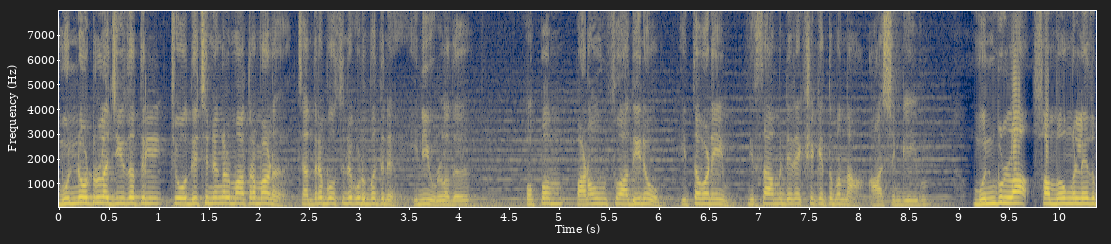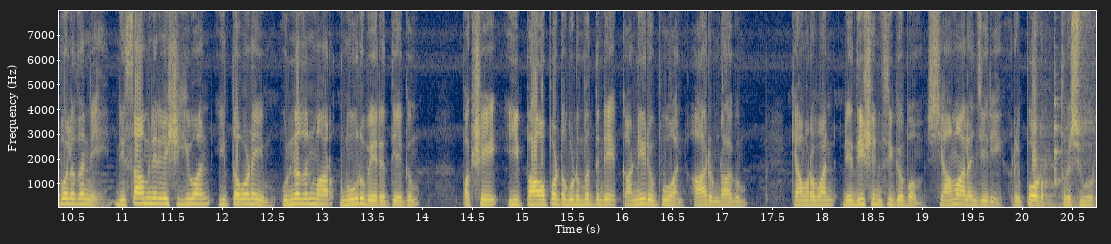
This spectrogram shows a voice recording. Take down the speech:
മുന്നോട്ടുള്ള ജീവിതത്തിൽ ചോദ്യചിഹ്നങ്ങൾ മാത്രമാണ് ചന്ദ്രബോസിന്റെ കുടുംബത്തിന് ഇനിയുള്ളത്. ഒപ്പം പണവും സ്വാധീനവും ഇത്തവണയും നിസാമിന്റെ രക്ഷയ്ക്കെത്തുമെന്ന ആശങ്കയും. മുൻപുള്ള സംഭവങ്ങളിലേതുപോലെ തന്നെ നിസാമിനെ രക്ഷിക്കുവാൻ ഇത്തവണയും ഉന്നതന്മാർ നൂറുപേരെത്തിയേക്കും പക്ഷേ ഈ പാവപ്പെട്ട കുടുംബത്തിന്റെ കണ്ണീരൊപ്പുവാൻ ആരുണ്ടാകും? ക്യാമറമാൻ രതീഷ് എൻസിക്കൊപ്പം ശ്യാമാലഞ്ചേരി റിപ്പോർട്ടർ തൃശൂർ.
